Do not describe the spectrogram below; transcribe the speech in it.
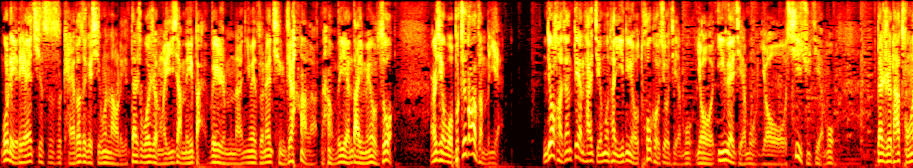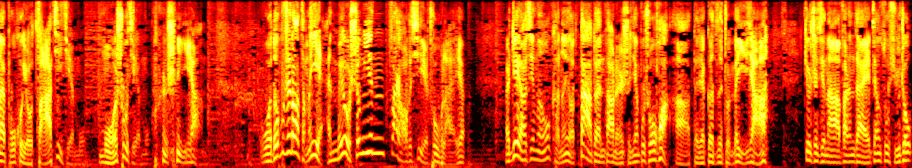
我那天其实是看到这个新闻了的，但是我忍了一下没摆，为什么呢？因为昨天请假了，微言大义没有做，而且我不知道怎么演。你就好像电台节目，它一定有脱口秀节目、有音乐节目、有戏曲节目，但是它从来不会有杂技节目、魔术节目 是一样的。我都不知道怎么演，没有声音，再好的戏也出不来呀。啊，这条新闻我可能有大段大段时间不说话啊，大家各自准备一下啊。这事情呢发生在江苏徐州，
